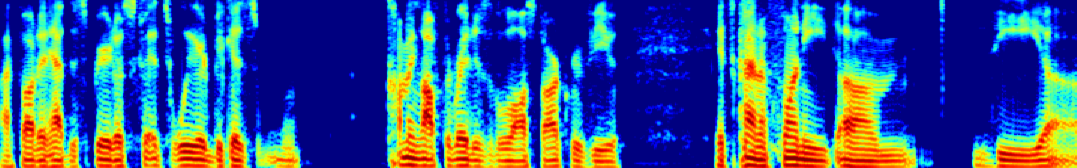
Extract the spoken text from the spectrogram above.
I thought it had the spirit of. It's weird because coming off the Raiders of the Lost Ark review, it's kind of funny. Um, the uh,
